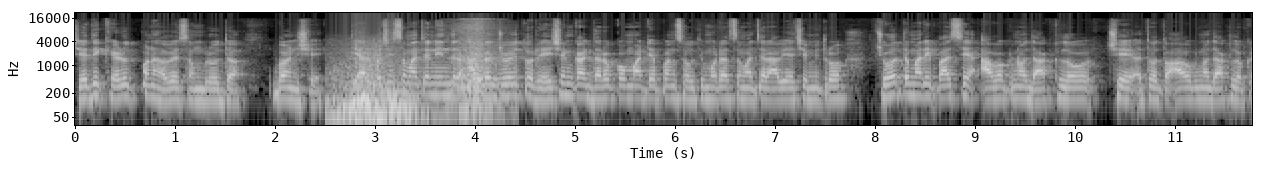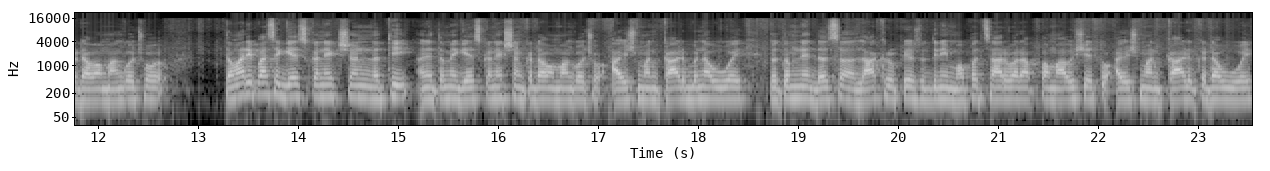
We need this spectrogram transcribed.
જેથી ખેડૂત પણ હવે સમૃદ્ધ બનશે. ત્યાર પછી સમાચારની અંદર આગળ જોઈએ તો રેશન કાર્ડ ધારકો માટે પણ સૌથી મોટા સમાચાર આવ્યા છે. મિત્રો, જો તમારી પાસે આવકનો દાખલો છે અથવા તો આવકનો દાખલો કઢાવવા માંગો છો, તમારી પાસે ગેસ કનેક્શન નથી અને તમે ગેસ કનેક્શન કઢાવવા માંગો છો આયુષ્માન કાર્ડ બનાવવું હોય, તો તમને દસ લાખ રૂપિયા સુધીની મફત સારવાર આપવામાં આવશે, તો આયુષ્માન કાર્ડ કઢાવવું હોય.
